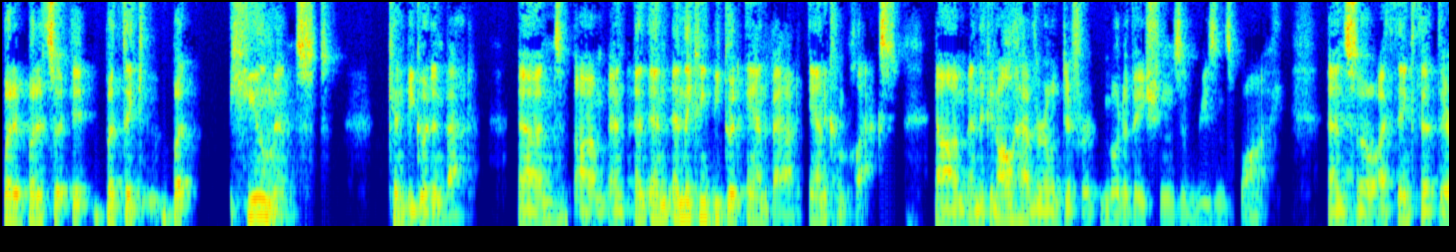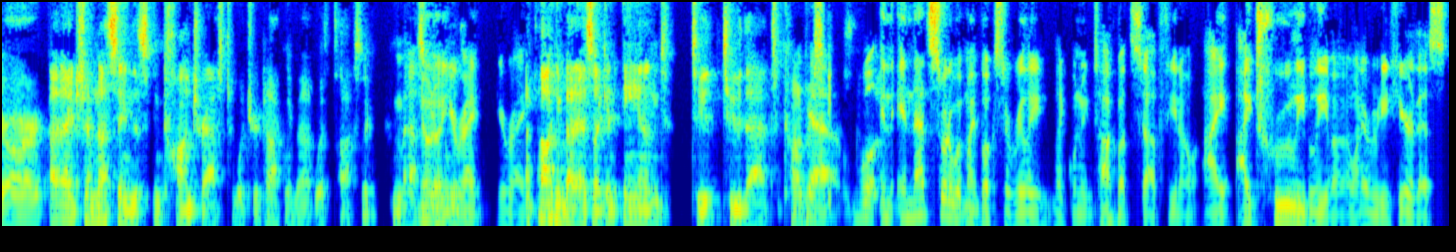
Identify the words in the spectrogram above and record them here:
But it, but it's a it, but they but humans can be good and bad, and mm-hmm. um, and, and and and they can be good and bad and complex, um, and they can all have their own different motivations and reasons why. And yeah. so I think that there are actually I'm not saying this in contrast to what you're talking about with toxic masculinity. No, no, you're right. You're right. I'm talking about it as like an and to to that conversation. Yeah. Well, and, and that's sort of what my books are really like when we talk about stuff, you know, I I truly believe I want everybody to hear this.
